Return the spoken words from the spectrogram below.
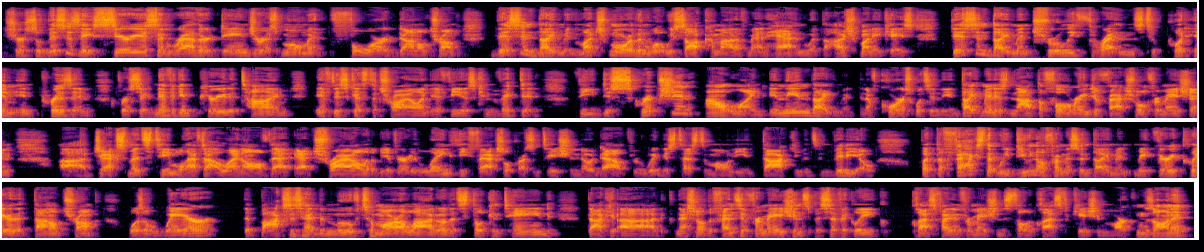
Sure. So this is a serious and rather dangerous moment for Donald Trump. This indictment, much more than what we saw come out of Manhattan with the hush money case, this indictment truly threatens to put him in prison for a significant period of time if this gets to trial and if he is convicted. The description outlined in the indictment, and of course, what's in the indictment is not the full range of factual information. Uh, Jack Smith's team will have to outline all of that at trial. It'll be a very lengthy factual presentation, no doubt, through witness testimony and documents and video. But the facts that we do know from this indictment make very clear that Donald Trump was aware that boxes had been moved to Mar-a-Lago that still contained uh, national defense information, specifically classified information still had classification markings on it.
